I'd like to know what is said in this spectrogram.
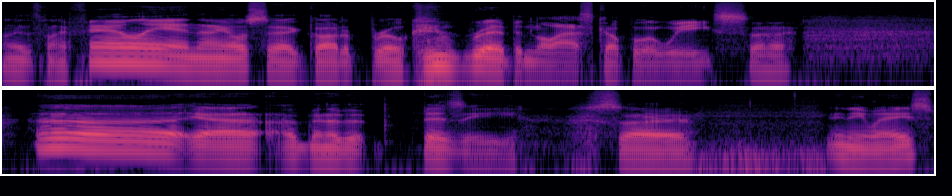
with my family, and I also got a broken rib in the last couple of weeks, so... Uh, yeah, I've been a bit busy, so anyways,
